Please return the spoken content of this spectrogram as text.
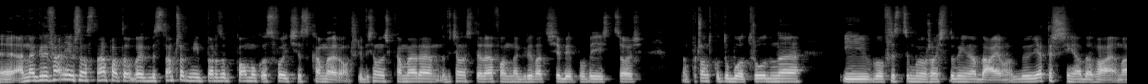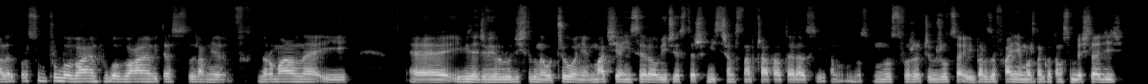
E, a nagrywanie już na Snapa, to jakby Snapchat mi bardzo pomógł oswoić się z kamerą, czyli wyciągnąć kamerę, wyciągnąć telefon, nagrywać siebie, powiedzieć coś. Na początku to było trudne, i bo wszyscy mówią, że oni się do mnie nie nadają. Ja też się nie nadawałem, ale po prostu próbowałem, próbowałem i teraz to dla mnie normalne i, e, i widać, że wielu ludzi się tego nauczyło. Nie, Maciej Aniserowicz jest też mistrzem Snapchata teraz i tam mnóstwo rzeczy wrzuca i bardzo fajnie można go tam sobie śledzić.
